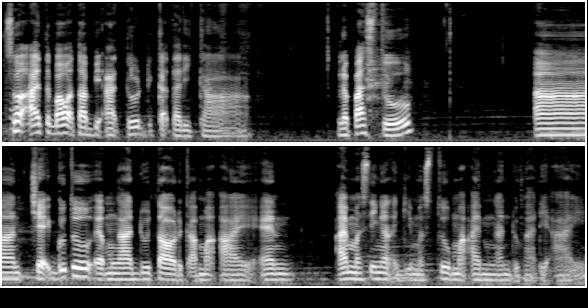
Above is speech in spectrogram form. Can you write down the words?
So I terbawa tabiat tu dekat tadika. Lepas tu uh, cikgu tu eh, mengadu tau dekat mak I and I masih ingat lagi masa tu mak I mengandung adik I.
